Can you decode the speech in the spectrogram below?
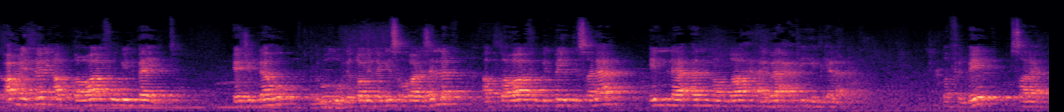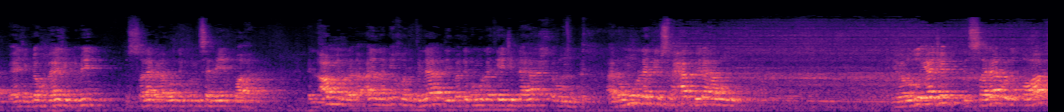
الأمر الثاني الطواف بالبيت. يجب له الوضوء. لقول النبي صلى الله عليه وسلم الطواف بالبيت صلاة إلا أن الله أباح فيه الكلام. طب في البيت صلاة. فيجب له ما يجب لمين؟ الصلاه لابد يكون انسان إيه؟ طاهر الأمر أيضا إخوة في الله يبقى دي الأمور التي يجب لها الوضوء الأمور التي يستحب لها الوضوء الوضوء يجب للصلاة وللطواف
